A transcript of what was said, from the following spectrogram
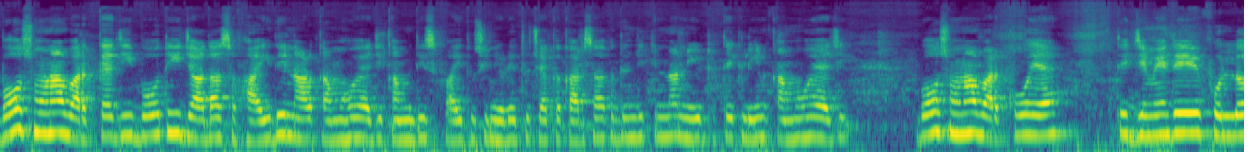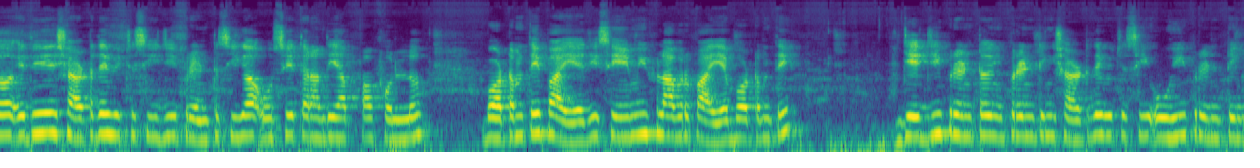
ਬਹੁਤ ਸੋਹਣਾ ਵਰਕ ਹੈ ਜੀ। ਬਹੁਤ ਹੀ ਜ਼ਿਆਦਾ ਸਫ਼ਾਈ ਦੇ ਨਾਲ ਕੰਮ ਹੋਇਆ ਜੀ। ਕੰਮ ਦੀ ਸਫ਼ਾਈ ਤੁਸੀਂ ਨੇੜੇ ਤੋਂ ਚੈੱਕ ਕਰ ਸਕਦੇ ਹੋ ਜੀ। ਕਿੰਨਾ ਨੀਟ ਅਤੇ ਕਲੀਨ ਕੰਮ ਹੋਇਆ ਜੀ। ਬਹੁਤ ਸੋਹਣਾ ਵਰਕ ਹੋਇਆ ਤੇ ਜਿਵੇਂ ਦੇ ਫੁੱਲ ਇਹਦੇ ਸ਼ਰਟ ਦੇ ਵਿੱਚ ਸੀ ਜੀ, ਪ੍ਰਿੰਟ ਸੀਗਾ, ਉਸੇ ਤਰ੍ਹਾਂ ਦੇ ਆਪਾਂ ਫੁੱਲ ਬਾਟਮ ਤੇ ਪਾਏ ਹੈ ਜੀ। ਸੇਮ ਹੀ ਫਲਾਵਰ ਪਾਏ ਹੈ ਬਾਟਮ ਤੇ। ਜੇ ਜੀ ਪ੍ਰਿੰਟ, ਪ੍ਰਿੰਟਿੰਗ ਸ਼ਰਟ ਦੇ ਵਿੱਚ ਸੀ, ਉਹੀ ਪ੍ਰਿੰਟਿੰਗ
